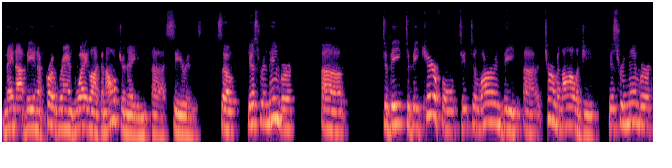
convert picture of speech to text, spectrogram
may not be in a programmed way like an alternating uh, series. So just remember uh, to be to be careful to, to learn the uh, terminology. Just remember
